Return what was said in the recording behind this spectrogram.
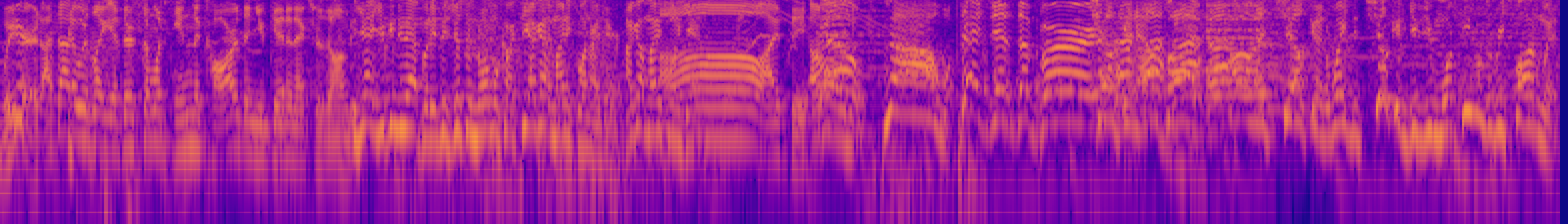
Weird. I thought it was like if there's someone in the car, then you get an extra zombie. Yeah, you can do that, but if it's just a normal car, see, I got minus one right there. I got minus one again. Oh, I see. Oh, no. No, That's just the bird. Chilkin, help us! Oh, the Chilkin. Wait, the Chilkin gives you more people to respawn with.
